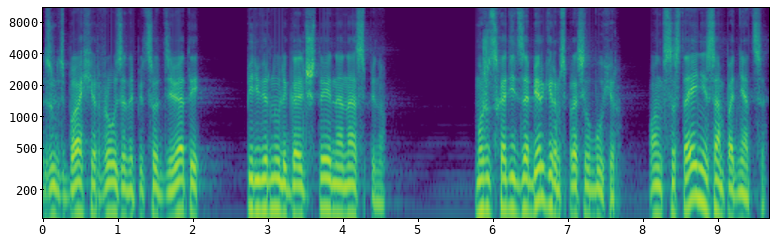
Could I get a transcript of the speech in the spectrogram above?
Зульцбахер, Роузен и 509 перевернули Гальдштейна на спину. «Может, сходить за Бергером?» — спросил Бухер. Он в состоянии сам подняться?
